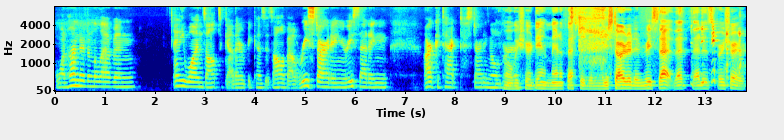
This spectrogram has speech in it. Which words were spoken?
111, any ones all together, because it's all about restarting, resetting architect starting over. Well, we sure damn manifested and restarted and reset. That that is for sure.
